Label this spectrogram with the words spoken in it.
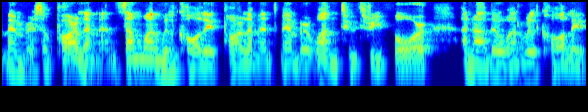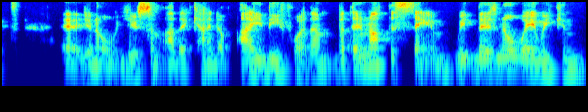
members of parliament. Someone will call it parliament member one, two, three, four. Another one will call it, uh, you know, use some other kind of ID for them, but they're not the same. We, there's no way we can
